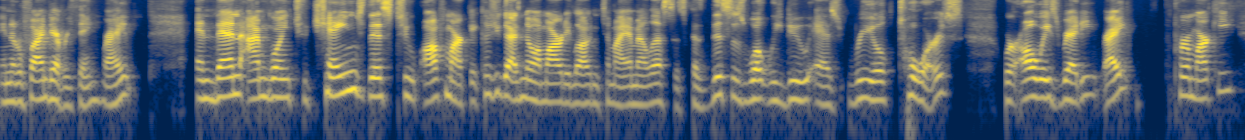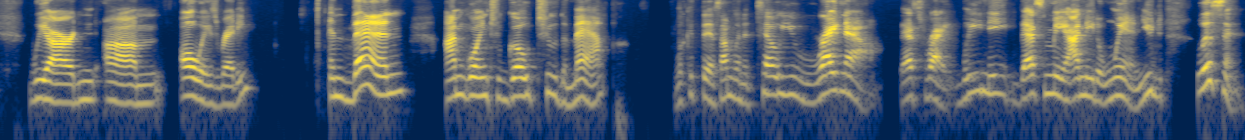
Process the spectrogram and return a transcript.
and it'll find everything, right? And then I'm going to change this to off market because you guys know I'm already logged into my MLSs because this is what we do as realtors. We're always ready, right? Per Marky, we are um, always ready. And then I'm going to go to the map. Look at this. I'm going to tell you right now. That's right. We need, that's me. I need a win. You listen,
